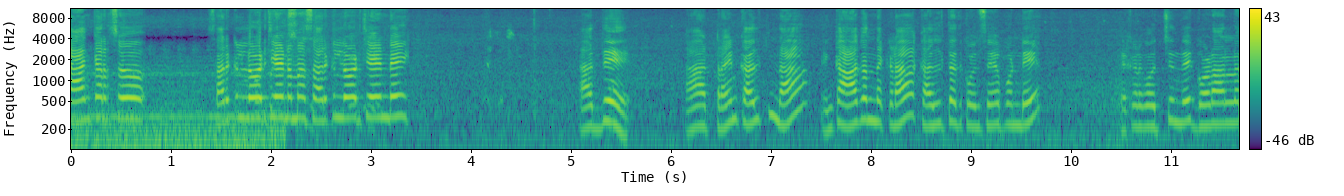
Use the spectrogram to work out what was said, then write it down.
tankers సరుకులు లోడ్ చేయండి అమ్మా సరుకులు లోడ్ చేయండి. అదే ఆ ట్రైన్ కలుతుందా? ఇంకా ఆగుంది ఇక్కడ కలుతుంది కొంతసేపు ఉండి. ఇక్కడికి వచ్చింది గోడౌన్లో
